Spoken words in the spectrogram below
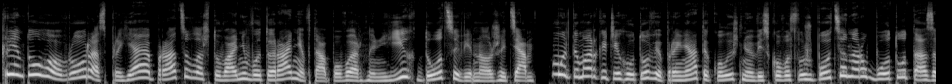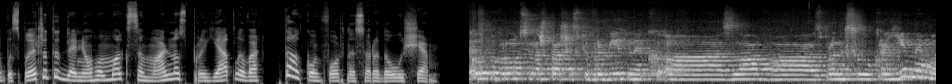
Крім того, Аврора сприяє працевлаштуванню ветеранів та поверненню їх до цивільного життя. В мультимаркеті готові прийняти колишнього військовослужбовця на роботу та забезпечити для нього максимально сприятливе та комфортне середовище. Коли повернувся наш перший співробітник з лав Збройних сил України, ми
